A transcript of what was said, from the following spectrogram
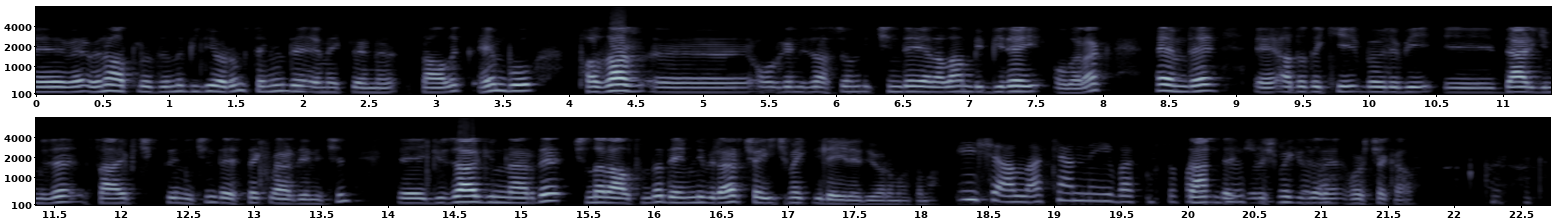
e, ve öne atladığını biliyorum. Senin de emeklerine sağlık. Hem bu pazar e, organizasyonun içinde yer alan bir birey olarak hem de e, adadaki böyle bir e, dergimize sahip çıktığın için, destek verdiğin için e, güzel günlerde çınar altında demli birer çay içmek dileğiyle diyorum o zaman. İnşallah. Kendine iyi bak Mustafa. Ben de. Görüşmek, görüşmek üzere. üzere. Hoşçakal. Hoşçakal.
